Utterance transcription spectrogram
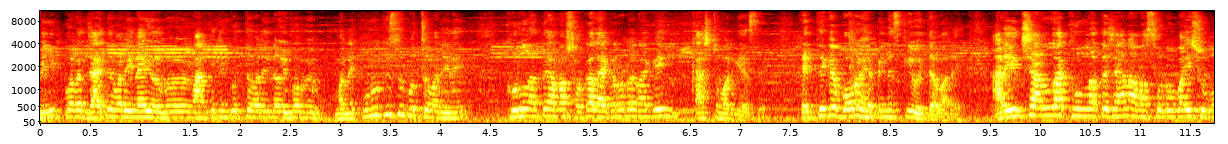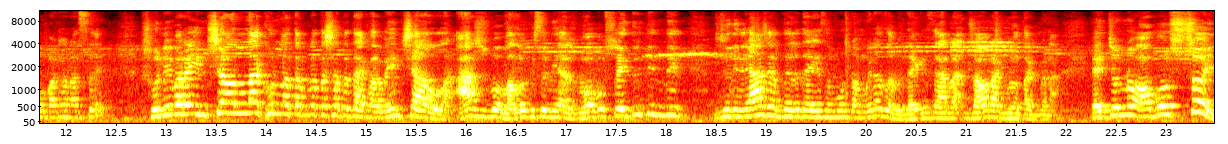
বিলিভ করেন, যাইতে পারি নাই, ওইভাবে মার্কেটিং করতে পারি না ওইভাবে মানে কোনো কিছু করতে পারি নাই। খুলনাতে আমার সকাল এগারোটার আগেই কাস্টমার গেছে এর থেকে বড় হ্যাপিনেস কি হইতে পারে? আর ইনশাআল্লাহ খুলনাতে যান, আমার ছোট ভাই শুভ পাঠান আছে। শনিবারে ইনশাআল্লাহ খুলনাতে আপনাদের সাথে দেখা হবে, ইনশাআল্লাহ। আসব, ভালো কিছু নিয়ে আসব। অবশ্যই দুই, তিন দিন যদি নিয়ে আসেন তাহলে দেখা গেছে মনটা মরে যাবে, দেখা গেছে আর যাওয়ার আগ্রহ থাকবে না। এর জন্য অবশ্যই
